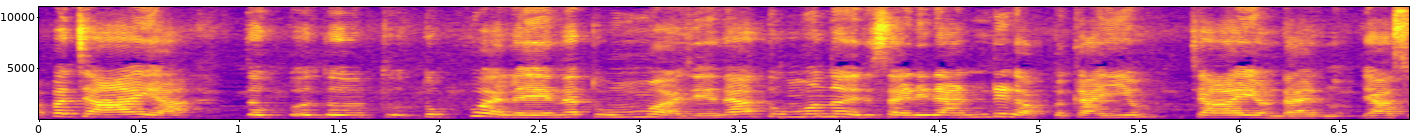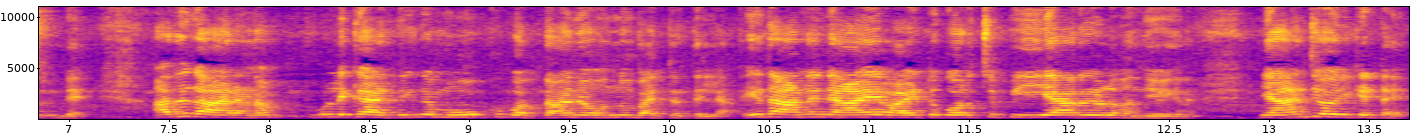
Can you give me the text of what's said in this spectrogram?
അപ്പം ചായ തുപ്പ് തു- തു- ചെയ്യുന്നത് തുമ്മുക ചെയ്യുന്നത് ആ തുമ്മുന്ന ഒരു സൈഡിൽ രണ്ട് കപ്പ് കൈയും ചായ ഉണ്ടായിരുന്നു ജാസുവിന്റെ. അത് കാരണം പുള്ളിക്കാരത്തേക്ക് മൂക്ക് പൊത്താനോ ഒന്നും പറ്റത്തില്ല. ഇതാണ് ന്യായമായിട്ട് കുറച്ച് പി ആറുകൾ വന്നു ചോദിക്കുന്നത്. ഞാൻ ചോദിക്കട്ടെ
